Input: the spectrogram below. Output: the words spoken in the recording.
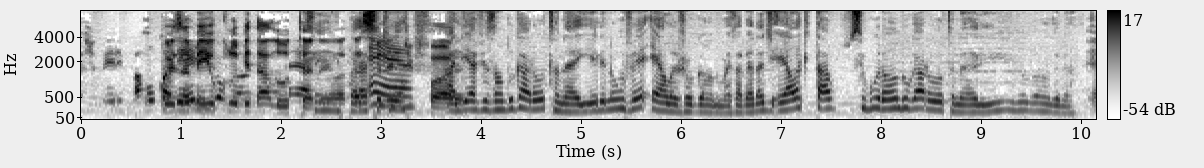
acho, ele, a roupa Coisa dele. meio jogando. clube da luta, Sim, né? Ela tá sendo que de fora. Ali é a visão do garoto, né? E ele não vê ela jogando, mas na verdade ela que tá segurando o garoto, né? Ali jogando, né? É,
